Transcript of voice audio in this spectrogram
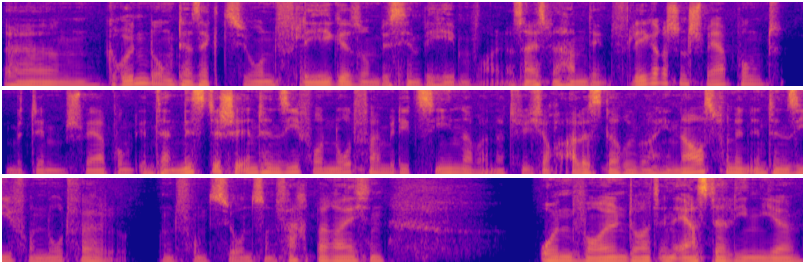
ähm, Gründung der Sektion Pflege so ein bisschen beheben wollen. Das heißt, wir haben den pflegerischen Schwerpunkt mit dem Schwerpunkt internistische Intensiv- und Notfallmedizin, aber natürlich auch alles darüber hinaus von den Intensiv- und Notfall- und Funktions- und Fachbereichen und wollen dort in erster Linie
